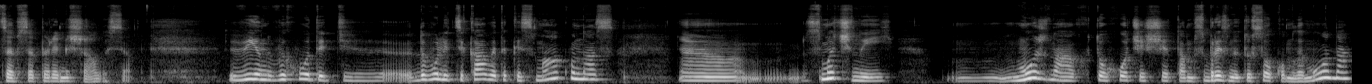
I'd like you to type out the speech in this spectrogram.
це все перемішалося. Він виходить е, доволі цікавий такий смак у нас, е, смачний. Можна, хто хоче ще там збризнути соком лимона.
